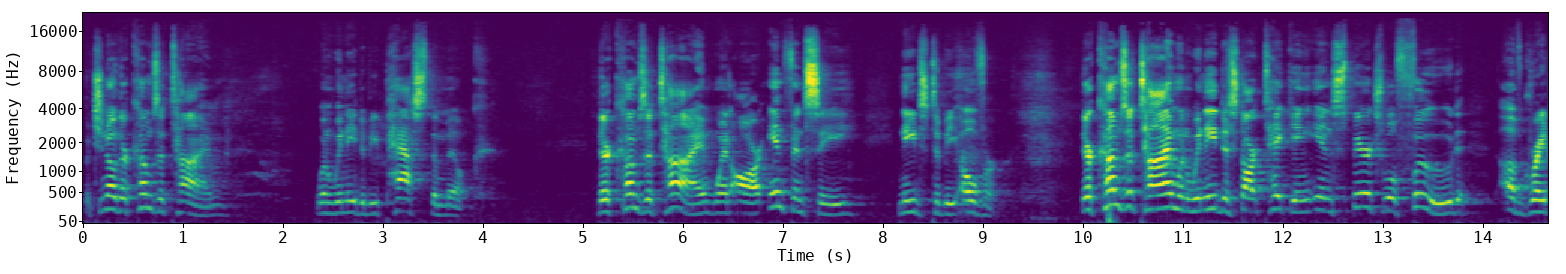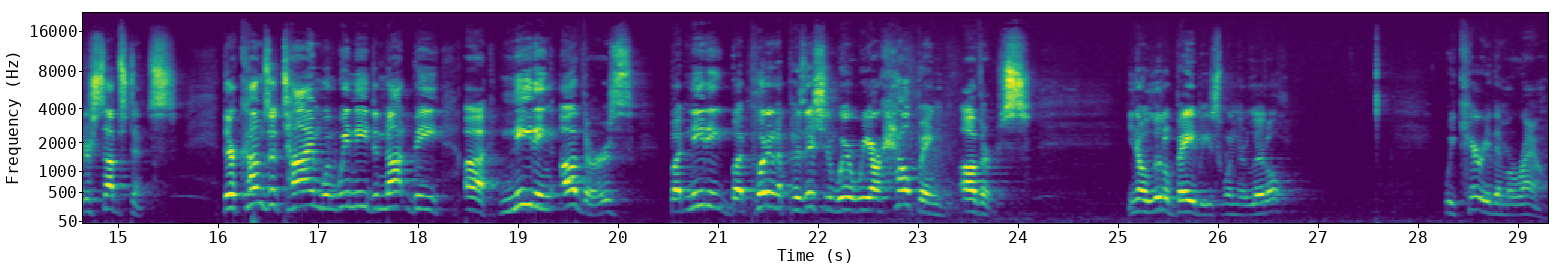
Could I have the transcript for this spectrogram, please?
But you know, there comes a time when we need to be past the milk. There comes a time when our infancy needs to be over. There comes a time when we need to start taking in spiritual food of greater substance. There comes a time when we need to not be uh, needing others, but needing, but put in a position where we are helping others. You know, little babies, when they're little, we carry them around.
